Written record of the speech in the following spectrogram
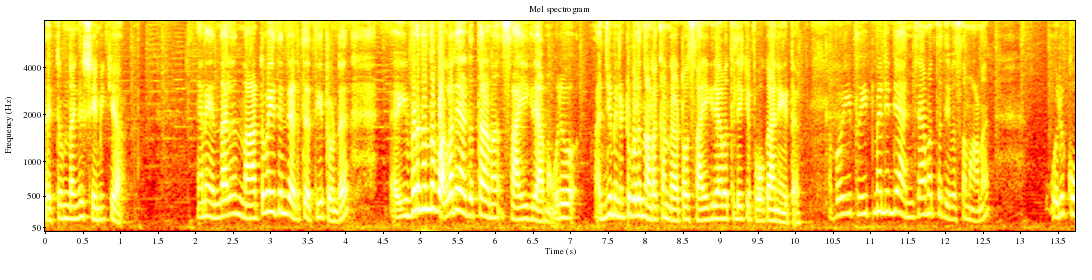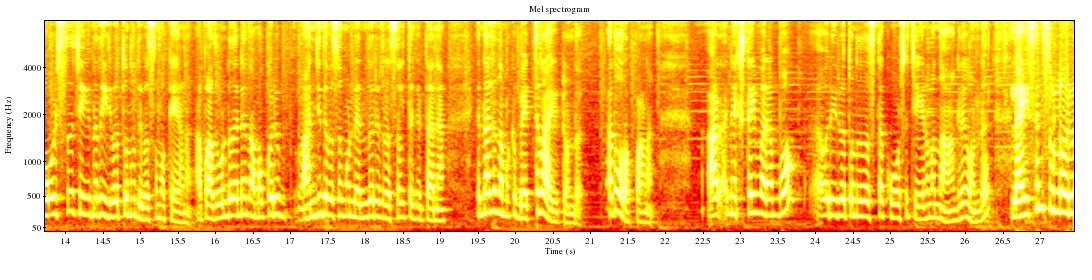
തെറ്റുണ്ടെങ്കിൽ ക്ഷമിക്കുക. അങ്ങനെ എന്തായാലും നാട്ടുവൈദ്യന്റെ അടുത്ത് എത്തിയിട്ടുണ്ട്. ഇവിടെ നിന്ന് വളരെ അടുത്താണ് സായി ഗ്രാമം. ഒരു അഞ്ച് മിനിറ്റ് പോലും നടക്കണ്ട കേട്ടോ സായി ഗ്രാമത്തിലേക്ക് പോകാനായിട്ട്. അപ്പോൾ ഈ ട്രീറ്റ്മെന്റിന്റെ അഞ്ചാമത്തെ ദിവസമാണ്. ഒരു കോഴ്സ് ചെയ്യുന്നത് ഇരുപത്തൊന്ന് ദിവസമൊക്കെയാണ്. അപ്പോൾ അതുകൊണ്ട് തന്നെ നമുക്കൊരു അഞ്ച് ദിവസം കൊണ്ട് എന്തൊരു റിസൾട്ട് കിട്ടാനാ? എന്നാലും നമുക്ക് ബെറ്റർ ആയിട്ടുണ്ട്. അത് ഉറപ്പാണ്. നെക്സ്റ്റ് ടൈം വരുമ്പോൾ ഒരു ഇരുപത്തൊന്ന് ദിവസത്തെ കോഴ്സ് ചെയ്യണമെന്ന് ആഗ്രഹമുണ്ട്. ലൈസൻസ് ഉള്ള ഒരു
